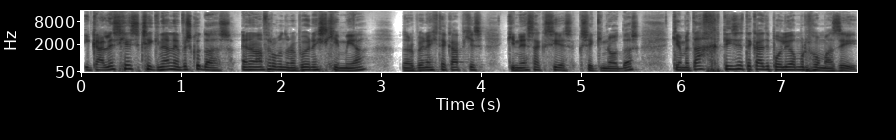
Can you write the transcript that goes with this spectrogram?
Οι καλές σχέσεις ξεκινάνε βρίσκοντας έναν άνθρωπο με τον οποίο έχεις χημεία, με τον οποίο έχετε κάποιες κοινές αξίες ξεκινώντας και μετά χτίζετε κάτι πολύ όμορφο μαζί.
